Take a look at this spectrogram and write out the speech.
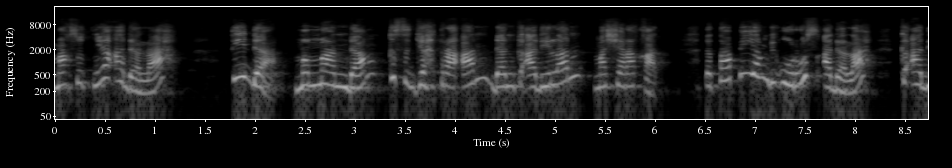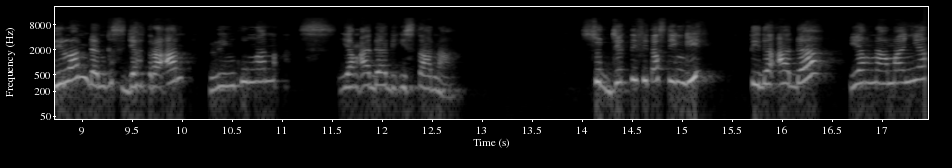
maksudnya adalah tidak memandang kesejahteraan dan keadilan masyarakat, tetapi yang diurus adalah keadilan dan kesejahteraan lingkungan yang ada di istana. Subjektivitas tinggi, tidak ada yang namanya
